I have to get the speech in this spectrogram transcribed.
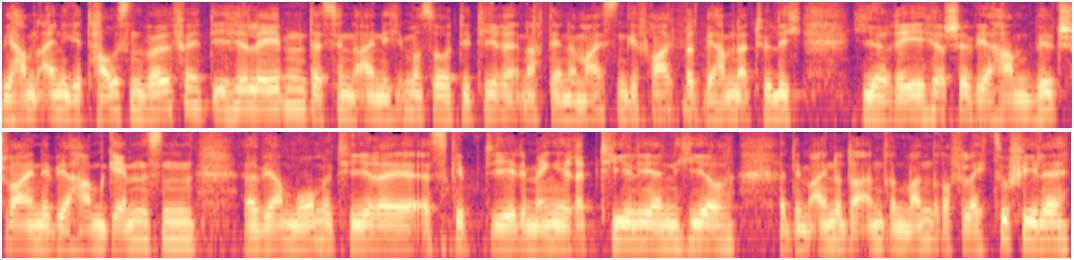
Wir haben einige tausend Wölfe, die hier leben. Das sind eigentlich immer so die Tiere, nach denen am meisten gefragt wird. Wir haben natürlich hier Rehhirsche, wir haben Wildschweine, wir haben Gämsen, äh, wir haben Murmeltiere. Es gibt jede Menge Reptilien hier. Dem einen oder anderen Wanderer vielleicht zu viele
